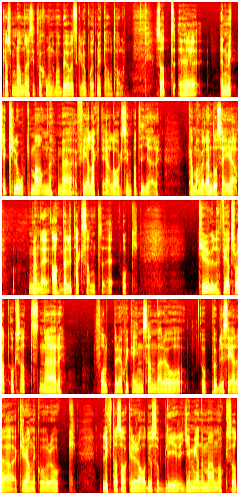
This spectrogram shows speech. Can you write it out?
kanske man hamnar i en situation där man behöver skriva på ett nytt avtal. Så att eh, en mycket klok man med felaktiga lagsympatier kan man väl ändå säga. Men eh, ja, väldigt tacksamt eh, och kul. För jag tror att också att när folk börjar skicka insändare och, och publicera krönikor och lyfta saker i radio så blir gemene man också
